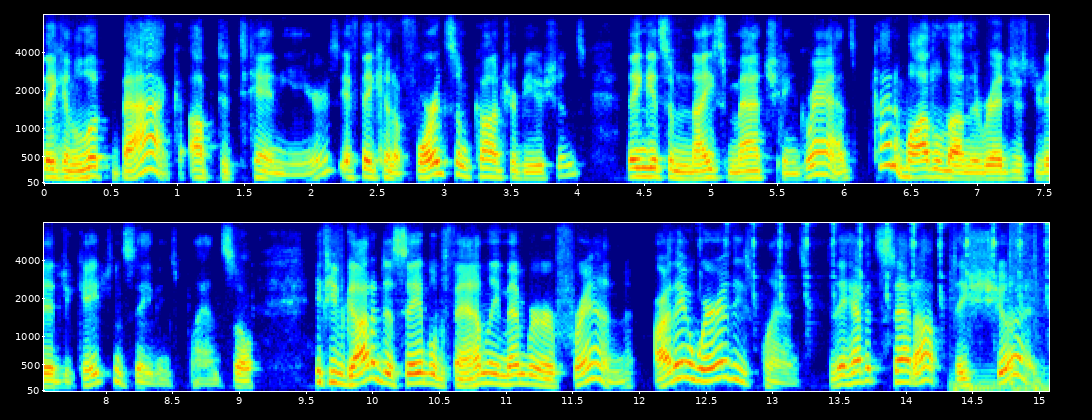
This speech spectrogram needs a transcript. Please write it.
They can look back up to 10 years. If they can afford some contributions, they can get some nice matching grants, kind of modeled on the registered education savings plan. So if you've got a disabled family member or friend, are they aware of these plans? Do they have it set up? They should.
